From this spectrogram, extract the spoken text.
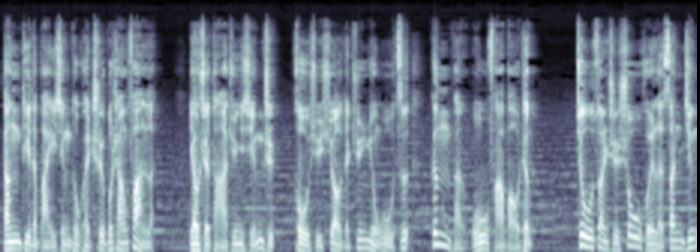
当地的百姓都快吃不上饭了。要是大军行至，后续需要的军用物资根本无法保证。就算是收回了三京，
